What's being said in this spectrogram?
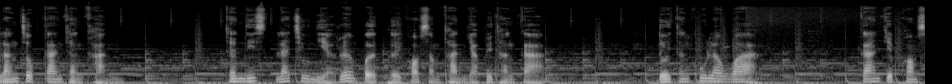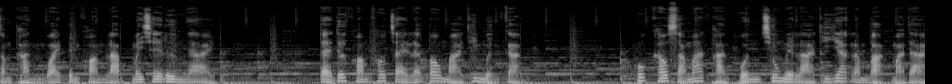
หลังจบการแข่งขัน เทนนิสและจูเนียเริ่มเปิดเผยความสัมพันธ์อย่างเป็นทางการ โดยทั้งคู่เล่าว่า การเก็บความสัมพันธ์ไว้เป็นความลับไม่ใช่เรื่องง่าย แต่ด้วยความเข้าใจและเป้าหมายที่เหมือนกัน พวกเขาสามารถผ่านพ้นช่วงเวลาที่ยากลำบากมาได้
